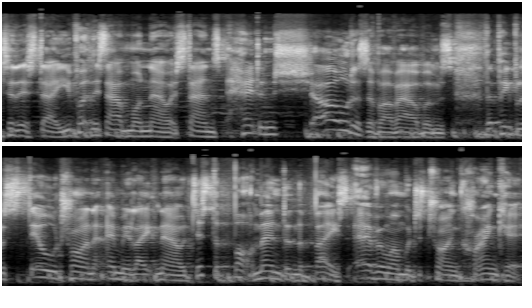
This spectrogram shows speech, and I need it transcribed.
to this day. You put this album on now, it stands head and shoulders above albums that people are still trying to emulate now. Just the bottom end and the bass, everyone would just try and crank it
